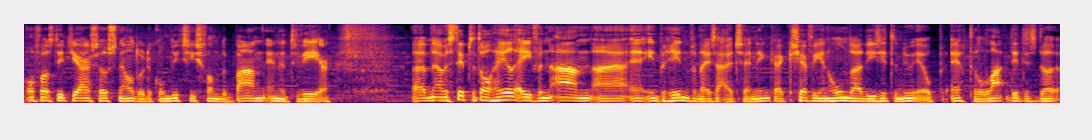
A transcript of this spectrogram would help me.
Of was dit jaar zo snel door de condities van de baan en het weer? Eh, nou, we stipten het al heel even aan eh, in het begin van deze uitzending. Kijk, Chevy en Honda die zitten nu op echt de dit is de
